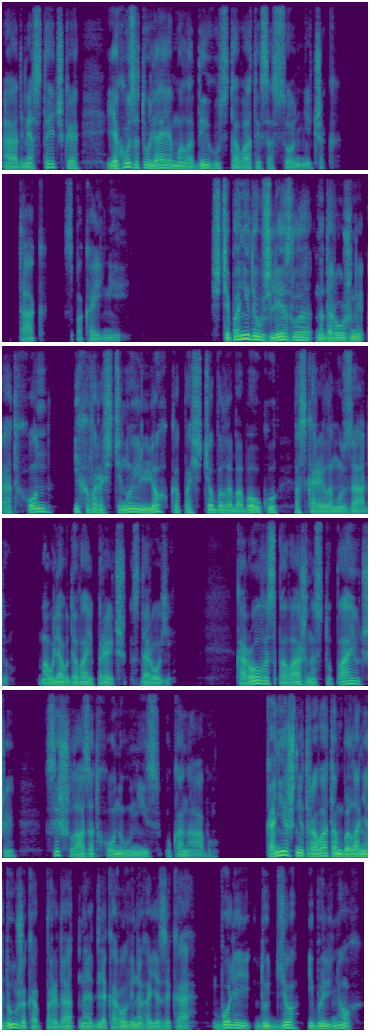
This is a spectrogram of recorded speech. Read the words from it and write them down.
а ад мястэчка яго затуляе малады густаваты сасоннічак. Так спакайней. Сцепаніда ўзлезла на дарожны адхон і хварасцяной лёгка пасцёбала бабоўку па скарэламу заду, маўляў, давай прэч з дарогі. Карова спаважна ступаючы, сышла з адхону ўніз у канаву. Канешне, трава там была не дужа, каб прыдатная для каровінага языка, болей дуддзё і быльнёг,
